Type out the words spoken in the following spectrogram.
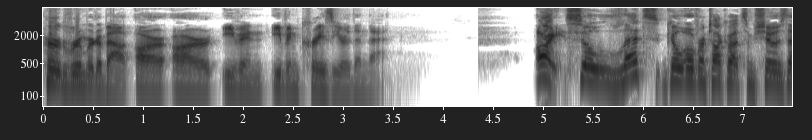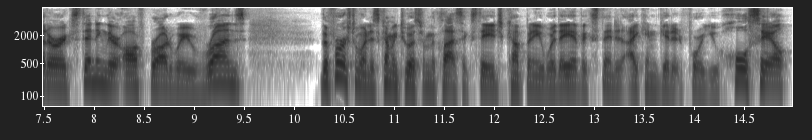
heard rumored about are are even even crazier than that. All right, so let's go over and talk about some shows that are extending their off Broadway runs. The first one is coming to us from the Classic Stage Company, where they have extended I Can Get It For You wholesale.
